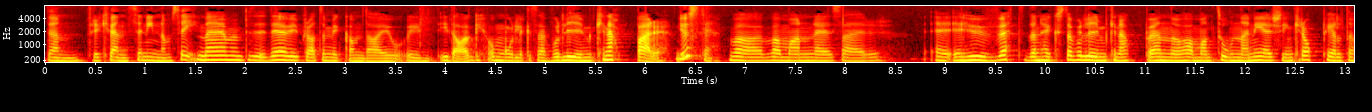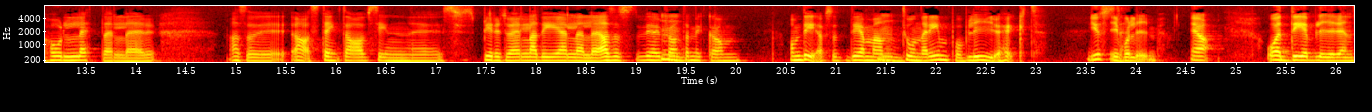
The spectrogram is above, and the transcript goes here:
den frekvensen inom sig. Nej men precis, det har vi pratat mycket om då, i, i, idag. Om olika så här, volymknappar. Just det. Vad, vad man eh, så här, är är huvudet den högsta volymknappen och har man tonat ner sin kropp helt och hållet eller alltså, ja, stängt av sin eh, spirituella del eller alltså, vi har ju Mm. pratat mycket om, om det. Så det man Mm. tonar in på blir ju högt Just i det. volym. Ja. Och att det blir en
